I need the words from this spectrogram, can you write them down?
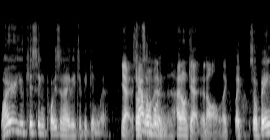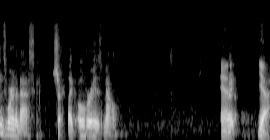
why are you kissing Poison Ivy to begin with? Yeah, So at some point- Catwoman, I don't get at all. Like, Like, so Bane's wearing a mask, sure, like over his mouth. and Right. yeah,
